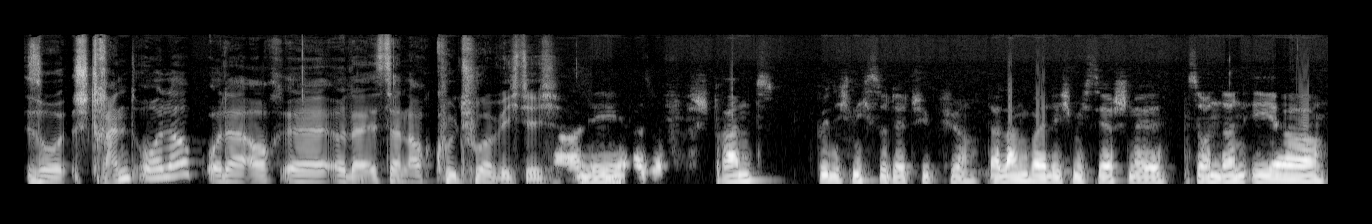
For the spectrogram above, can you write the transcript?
so Strandurlaub oder auch äh, oder ist dann auch Kultur wichtig? Ja, nee, also Strand bin ich nicht so der Typ für. Da langweile ich mich sehr schnell, sondern eher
